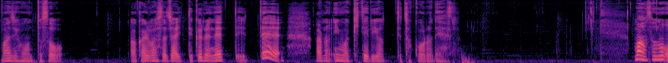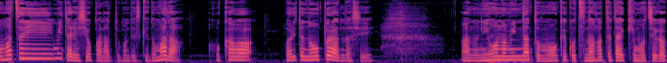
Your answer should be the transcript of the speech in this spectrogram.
マジほんとそう。わかりました。じゃあ行ってくるねって言って、あの、今来てるよってところです。まあ、そのお祭り見たりしようかなと思うんですけど、まだ他は割とノープランだし、あの、日本のみんなとも結構繋がってたい気持ちが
